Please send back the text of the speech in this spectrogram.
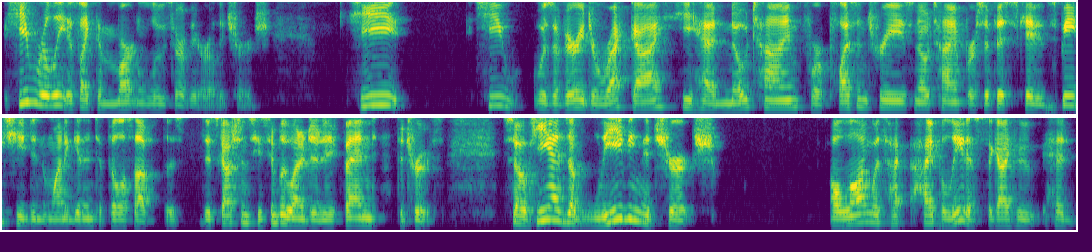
he really is like the Martin Luther of the early church. He he was a very direct guy. He had no time for pleasantries, no time for sophisticated speech. He didn't want to get into philosophical discussions. He simply wanted to defend the truth. So he ends up leaving the church along with Hippolytus, the guy who had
